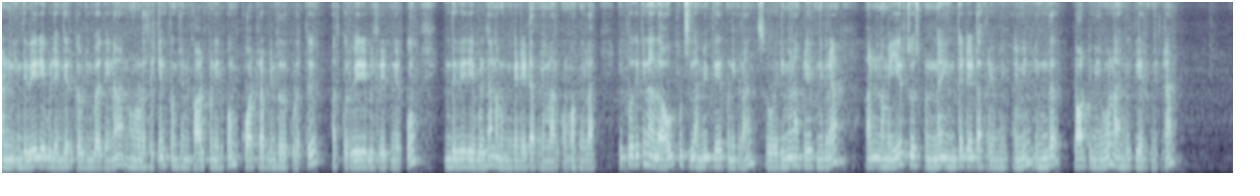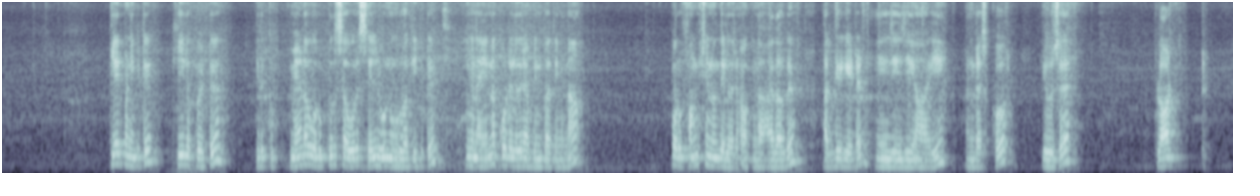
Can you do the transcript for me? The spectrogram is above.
அண்ட் இந்த வேரியபிள் எங்கே இருக்குது அப்படின்னு பார்த்தீங்கன்னா நம்மளோட செகண்ட் ஃபங்க்ஷன் கால் பண்ணியிருப்போம் குவார்ட்டர் அப்படின்றத கொடுத்து அதுக்கு ஒரு வேரியபிள் க்ரியேட் பண்ணியிருப்போம் இந்த வேரியபிள் தான் நமக்கு இங்கே டேட்டா ஃப்ரேமாக இருக்கும். ஓகேங்களா இப்போதைக்கு நான் அந்த அவுட்புட்ஸ் எல்லாமே கிளியர் பண்ணிக்கிறேன். ஸோ இதுவுமே நான் கிளியர் பண்ணிக்கிறேன். அண்ட் நம்ம இயர் சூஸ் பண்ண இந்த டேட்டா ஃப்ரேமே ஐ மீன் இந்த பிளாட்டுமேவும் நான் இங்கே கிளியர் பண்ணிக்கிறேன். கிளியர் பண்ணிக்கிட்டு கீழே போயிட்டு இதுக்கு மேலே ஒரு புதுசாக ஒரு செல் ஒன்று உருவாக்கிக்கிட்டு இங்கே நான் என்ன கோடு எழுதுகிறேன் அப்படின்னு பார்த்தீங்கன்னா ஒரு ஃபங்க்ஷன் வந்து எழுதுகிறேன் ஓகேங்களா அதாவது aggregated A G G R E under score user plot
